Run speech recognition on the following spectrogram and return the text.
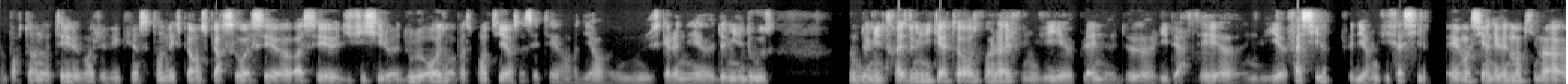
important à noter. Moi, j'ai vécu un certain nombre d'expériences perso assez, euh, assez euh, difficiles, douloureuses, on va pas se mentir. Ça, c'était, on va dire, jusqu'à l'année 2012. Euh, Donc 2013, 2014, voilà, j'ai une vie pleine de liberté, une vie facile, je veux dire, une vie facile. Et moi, s'il y a un événement qui m'a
